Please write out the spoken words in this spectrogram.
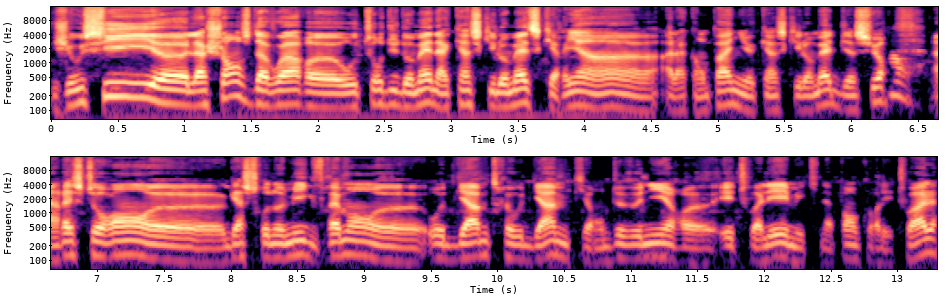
J'ai aussi euh, la chance d'avoir euh, autour du domaine à 15 km, ce qui est rien hein, à la campagne, 15 km bien sûr, un restaurant euh, gastronomique vraiment haut de gamme, très haut de gamme, qui est en devenir étoilé, mais qui n'a pas encore l'étoile,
